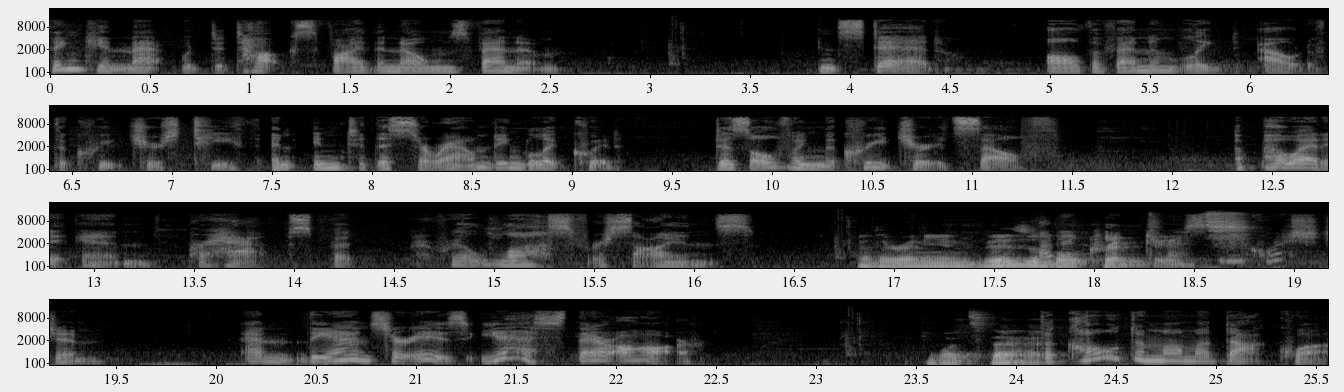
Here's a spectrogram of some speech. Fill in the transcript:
thinking that would detoxify the gnome's venom. Instead, all the venom leaked out of the creature's teeth and into the surrounding liquid, dissolving the creature itself. A poetic end, perhaps, but a real loss for science. Are there any invisible cryptids? interesting question. And the answer is yes, there are. What's that? The Caldamama d'Aqua,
